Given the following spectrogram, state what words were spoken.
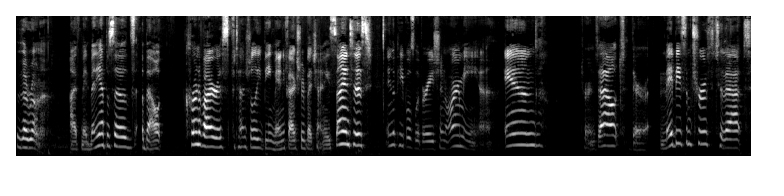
the Rona. I've made many episodes about coronavirus potentially being manufactured by Chinese scientists in the People's Liberation Army. And turns out there may be some truth to that.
